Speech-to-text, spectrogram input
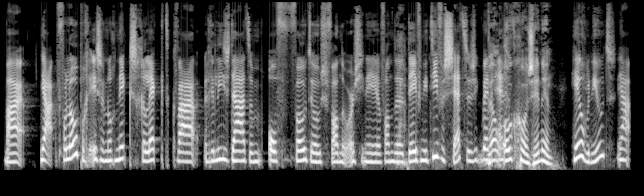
Maar ja, voorlopig is er nog niks gelekt qua release datum of foto's van de originele, van de definitieve set. Dus ik ben Wel echt ook gewoon zin in. heel benieuwd. Ja,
